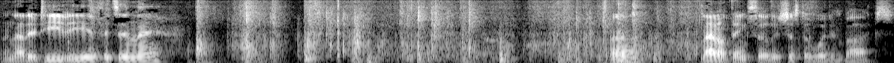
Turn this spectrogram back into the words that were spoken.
Another TV if it's in there. Uh, I don't think so. There's just a wooden box.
